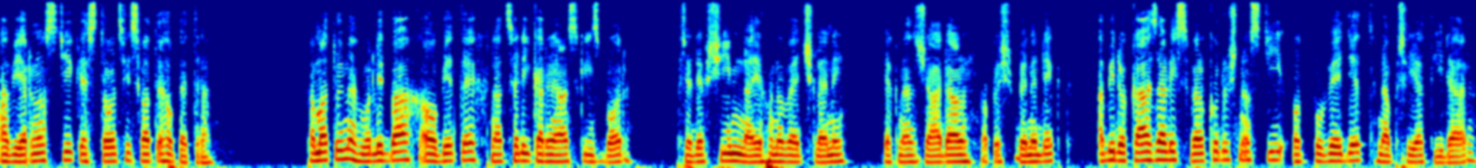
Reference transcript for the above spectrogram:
a věrnosti ke stolci svatého Petra. Pamatujme v modlitbách a obětech na celý kardinálský sbor, především na jeho nové členy, jak nás žádal papež Benedikt, aby dokázali s velkodušností odpovědět na přijatý dar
